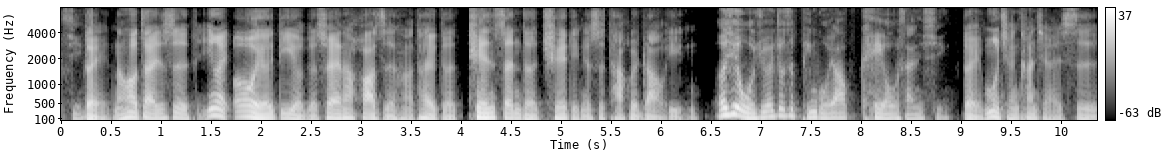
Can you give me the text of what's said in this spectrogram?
进。对，然后再就是因为 OLED 有个，虽然它画质很好，它有个天生的缺点。就是就是它会绕晕而且我觉得，就是苹果要 KO 三星。对，目前看起来是，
